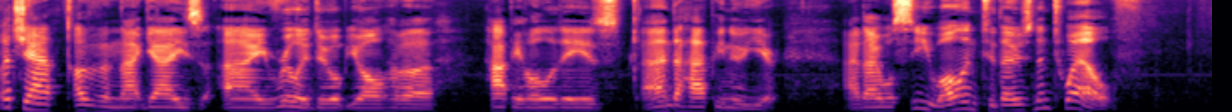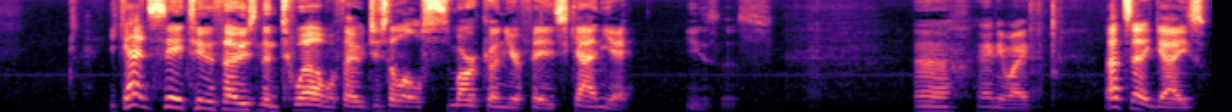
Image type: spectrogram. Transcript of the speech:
but yeah, other than that, guys, I really do hope you all have a happy holidays and a happy new year. And I will see you all in 2012. You can't say 2012 without just a little smirk on your face, can you? Jesus. Uh, anyway. That's it, guys.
